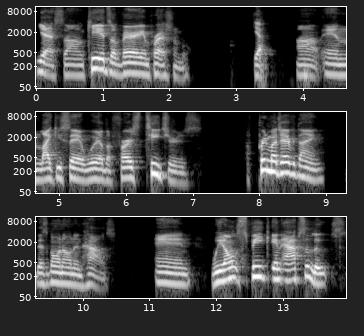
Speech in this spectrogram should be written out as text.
Yes, um, kids are very impressionable. Yeah. Uh, and like you said, we're the first teachers of pretty much everything that's going on in house. And we don't speak in absolutes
